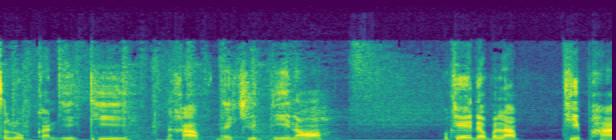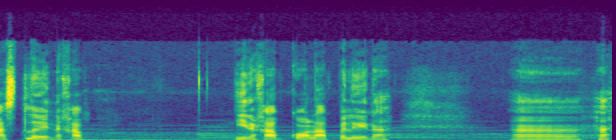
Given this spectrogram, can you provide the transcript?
สรุปกันอีกทีนะครับ ในคลิปนี้เนาะโอเคเดี๋ยวไปรับที่พาสเลยนะครับ นี่นะครับก็รับไปเลยนะอ่าฮะ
